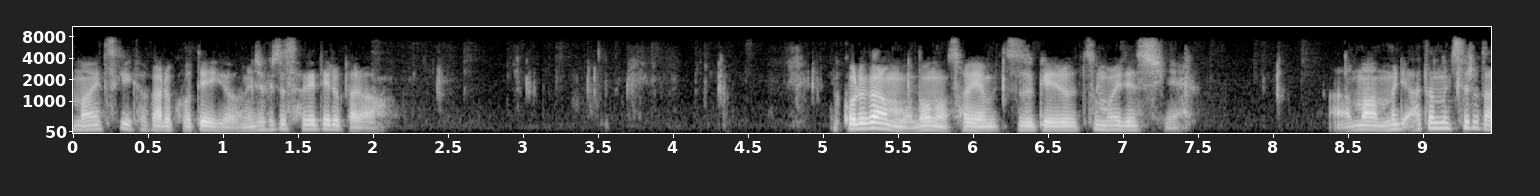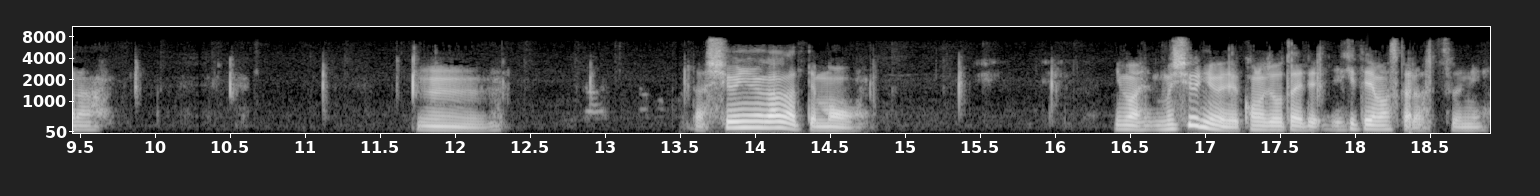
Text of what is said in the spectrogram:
毎月かかる固定費をめちゃくちゃ下げてるから、これからもどんどん下げ続けるつもりですしね。あ、まあ無理、頭打ちするかな。うん。だ収入が上がっても、今、無収入でこの状態で生きてますから、普通に。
